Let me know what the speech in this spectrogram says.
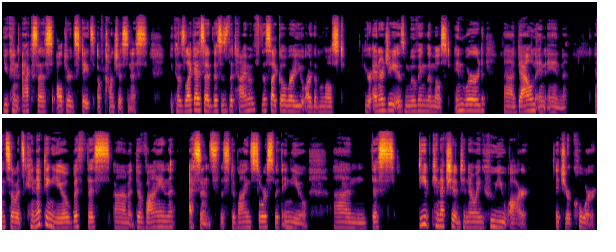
you can access altered states of consciousness. Because, like I said, this is the time of the cycle where you are the most your energy is moving the most inward, uh, down and in. And so it's connecting you with this um, divine essence, this divine source within you, um, this deep connection to knowing who you are. It's your core.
